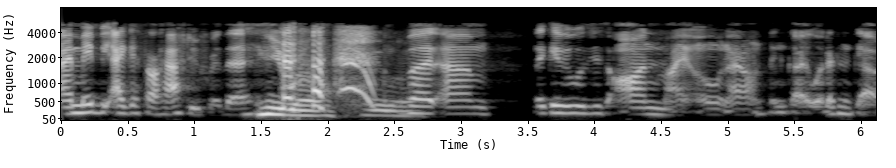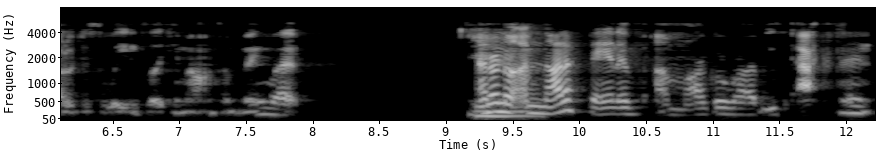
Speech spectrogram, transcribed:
I maybe I guess I'll have to for this. You will. You will. but um, like if it was just on my own, I don't think I would. I think I would just wait until it came out on something. But I don't know. I'm not a fan of um, Margot Robbie's accent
